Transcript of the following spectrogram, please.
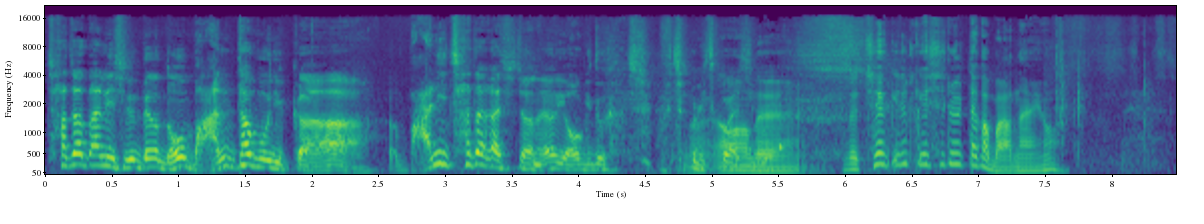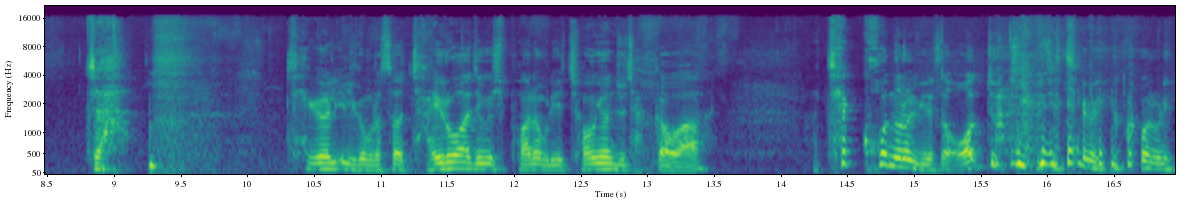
찾아다니시는 데가 너무 많다 보니까 많이 찾아가시잖아요. 여기도 가시고 저기도 가시고. 네. 근데 책 읽기 싫을 때가 많아요. 자, 책을 읽음으로써 자유로워지고 싶어하는 우리 정현주 작가와 책 코너를 위해서 어쩔 수 없이 책을 읽고 온 우리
